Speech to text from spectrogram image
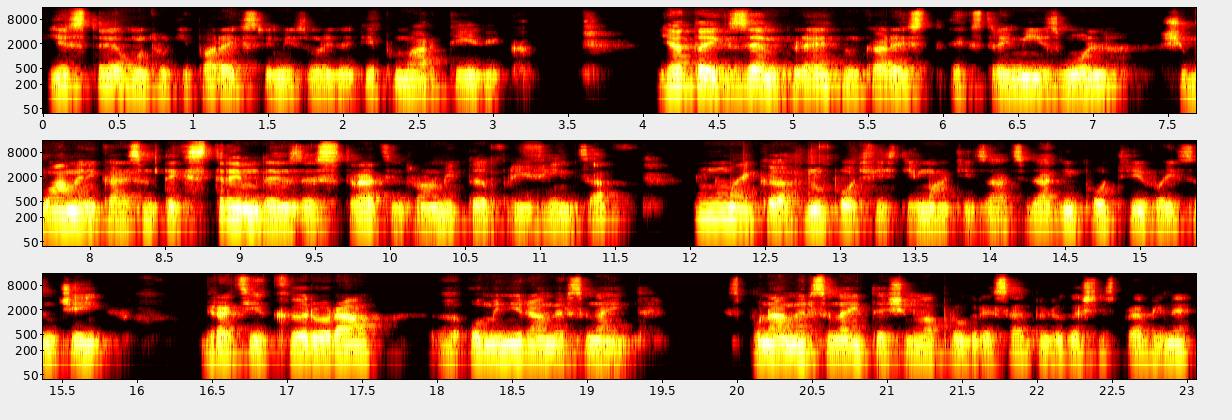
este o întruchipare a extremismului de tip martiric. Iată exemple în care extremismul și oamenii care sunt extrem de înzestrați într-o anumită privință, nu numai că nu pot fi stigmatizați, dar din potrivă ei sunt cei grație cărora uh, omenirea a mers înainte. Spun a mers înainte și nu a progresat, pentru că știți prea bine,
